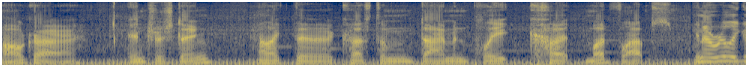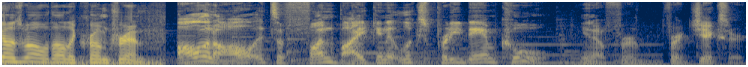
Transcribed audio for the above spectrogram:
Okay. Interesting. I like the custom diamond plate cut mud flaps. You know, it really goes well with all the chrome trim. All in all, it's a fun bike and it looks pretty damn cool, you know, for, for a Gixxer.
